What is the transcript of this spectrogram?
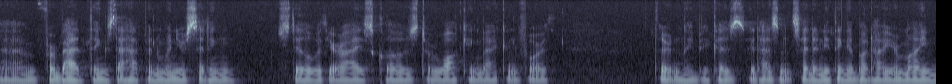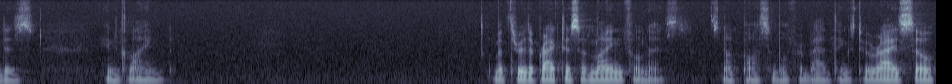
uh, for bad things to happen when you're sitting still with your eyes closed or walking back and forth. Certainly, because it hasn't said anything about how your mind is inclined. But through the practice of mindfulness, it's not possible for bad things to arise. So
